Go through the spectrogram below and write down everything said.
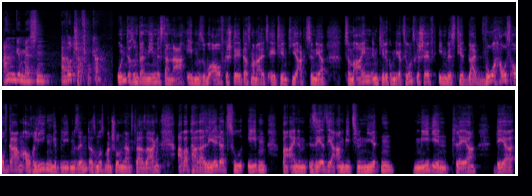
angemessen erwirtschaften kann. Und das Unternehmen ist danach eben so aufgestellt, dass man als AT&T-Aktionär zum einen im Telekommunikationsgeschäft investiert bleibt, wo Hausaufgaben auch liegen geblieben sind. Das muss man schon ganz klar sagen. Aber parallel dazu eben bei einem sehr, sehr ambitionierten Medienplayer, der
